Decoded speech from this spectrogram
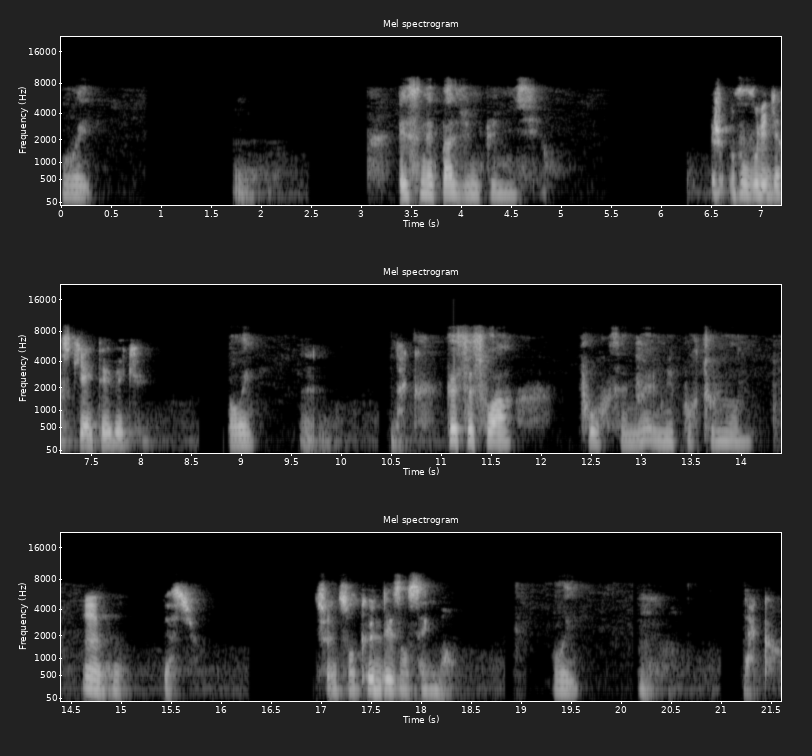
Oui. Et ce n'est pas une punition. vous voulez dire ce qui a été vécu? Oui. Hmm. D'accord. Que ce soit pour Samuel, mais pour tout le monde. Mhm, bien sûr. Ce ne sont que des enseignements. Oui. Mhm. D'accord.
